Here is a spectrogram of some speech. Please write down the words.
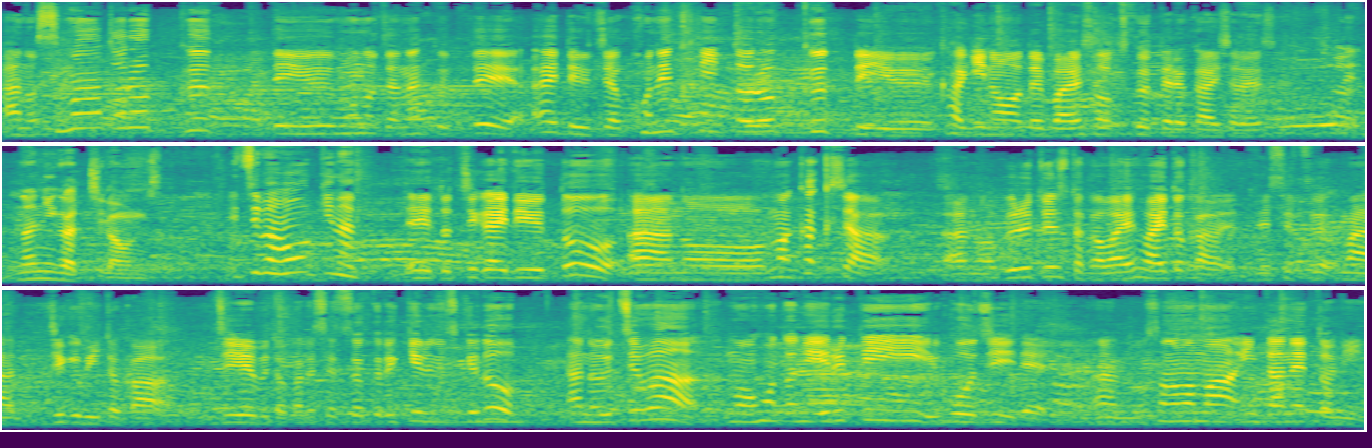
あのスマートロックっていうものじゃなくて、あえてうちはコネクティッドロックっていう鍵のデバイスを作ってる会社です。何が違うんですか？一番大きな、えー、と違いで言うとあの、まあ、各社あの Bluetooth とか w i f i とかで接、まあ、Zigbee とか GWave とかで接続できるんですけどあのうちはもう本当に LTE4G であのそのままインターネットにつ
